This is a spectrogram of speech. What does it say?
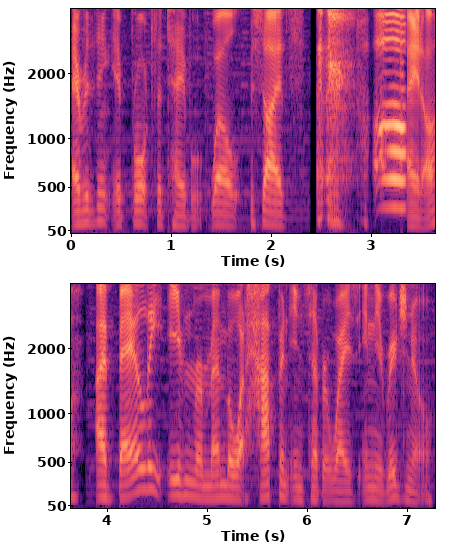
everything it brought to the table. Well, besides... oh! Ada. I barely even remember what happened in Separate Ways in the original.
